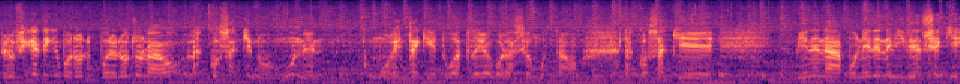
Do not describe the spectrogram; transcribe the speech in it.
Pero fíjate que por, por el otro lado, las cosas que nos unen, como esta que tú has traído a colación, Gustavo, las cosas que vienen a poner en evidencia que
